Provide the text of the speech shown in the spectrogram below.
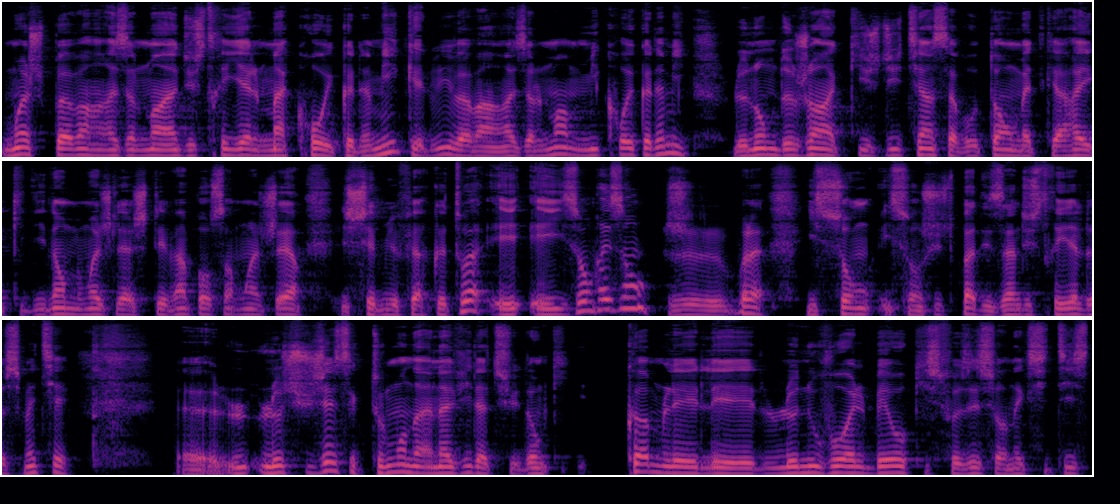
moi, je peux avoir un raisonnement industriel macroéconomique et lui va avoir un raisonnement microéconomique. Le nombre de gens à qui je dis tiens ça vaut tant au mètre carré qui dit non mais moi je l'ai acheté 20% moins cher et je sais mieux faire que toi et, et, ils ont raison. Je voilà, ils sont ils sont juste pas des industriels de ce métier. Euh, le sujet c'est que tout le monde a un avis là-dessus. Donc comme les, les, le nouveau LBO qui se faisait sur Nexity,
